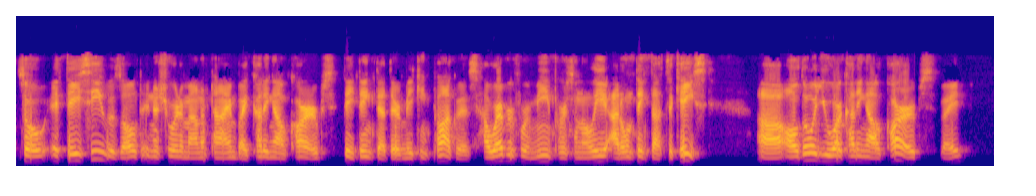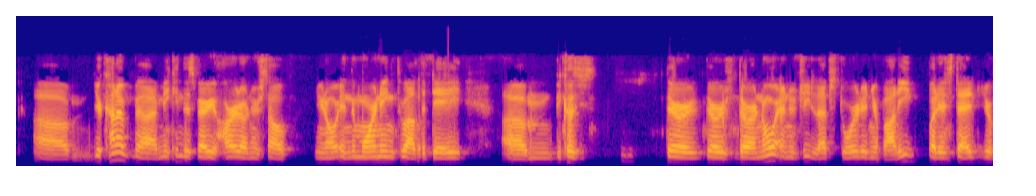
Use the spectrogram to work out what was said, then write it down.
So if they see result in a short amount of time by cutting out carbs, they think that they're making progress. However, for me personally, I don't think that's the case. Uh, although you are cutting out carbs, right? Um, you're kind of uh, making this very hard on yourself. You know, in the morning, throughout the day, um, because there there's there are no energy left stored in your body, but instead you're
